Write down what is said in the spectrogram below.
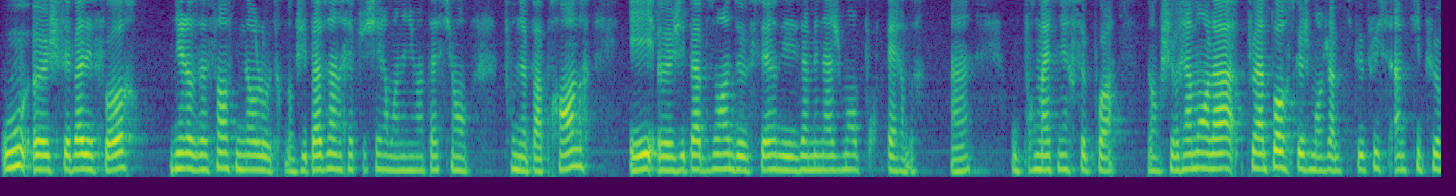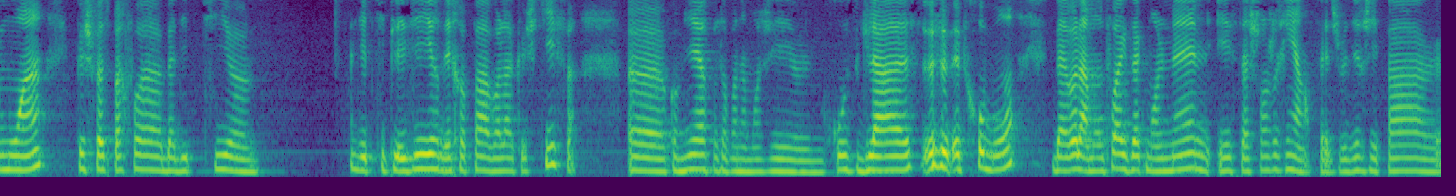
où euh, je fais pas d'efforts ni dans un sens ni dans l'autre. Donc j'ai pas besoin de réfléchir à mon alimentation pour ne pas prendre et euh, j'ai pas besoin de faire des aménagements pour perdre hein, ou pour maintenir ce poids. Donc je suis vraiment là, peu importe que je mange un petit peu plus, un petit peu moins, que je fasse parfois bah, des petits euh, des petits plaisirs, des repas voilà que je kiffe. Euh, comme hier, par exemple, on a mangé euh, une grosse glace, c'était trop bon. Ben voilà, mon poids est exactement le même et ça change rien en fait. Je veux dire, j'ai pas euh,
